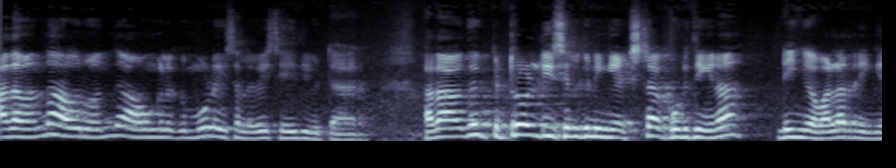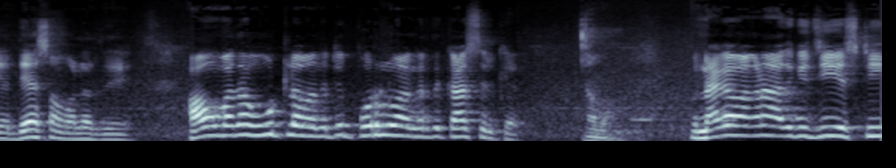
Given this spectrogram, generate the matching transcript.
அதை வந்து அவர் வந்து அவங்களுக்கு மூளை செலவை செய்து விட்டார். அதாவது பெட்ரோல் டீசலுக்கு நீங்கள் எக்ஸ்ட்ரா கொடுத்தீங்கன்னா நீங்கள் வளர்றீங்க தேசம் வளருது. அவங்க தான் வீட்டில் வந்துட்டு பொருள் வாங்குறதுக்கு காசு இருக்காது ஆமாம் நகை வாங்கினா அதுக்கு ஜிஎஸ்டி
